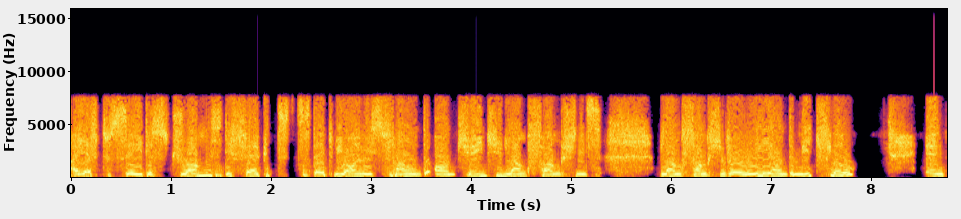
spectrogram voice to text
I have to say the strongest effects that we always found on change in lung functions, lung function were really on the mid-flow and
